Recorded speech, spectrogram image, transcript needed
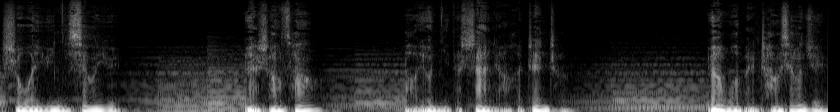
使我与你相遇。愿上苍保佑你的善良和真诚。愿我们常相聚。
